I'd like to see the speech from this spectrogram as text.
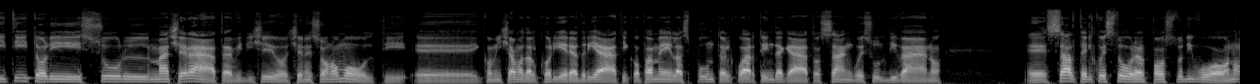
i titoli sul Macerata, vi dicevo ce ne sono molti, eh, cominciamo dal Corriere Adriatico, Pamela spunta il quarto indagato, sangue sul divano, eh, salta il questore al posto di Vuono,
